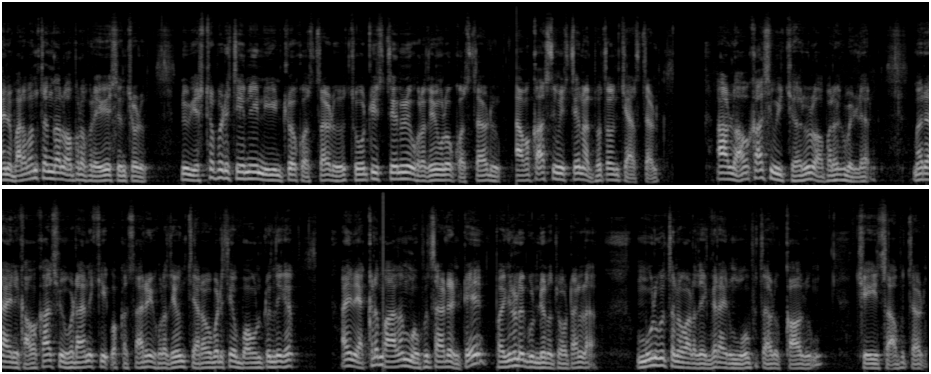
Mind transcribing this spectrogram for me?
ఆయన బలవంతంగా లోపల ప్రవేశించడు. నువ్వు ఇష్టపడితేనే నీ ఇంట్లోకి వస్తాడు. చోటిస్తేనే హృదయంలోకి వస్తాడు. అవకాశం ఇస్తేనే అద్భుతం చేస్తాడు. వాళ్ళు అవకాశం ఇచ్చారు లోపలికి వెళ్ళారు. మరి ఆయనకు అవకాశం ఇవ్వడానికి ఒకసారి హృదయం తెరవబడితే బాగుంటుందిగా. ఆయన ఎక్కడ పాదం మోపుతాడంటే పగిలిన గుండెన చోటల్లా మూలుగుతున్న వాళ్ళ దగ్గర ఆయన మోపుతాడు కాలు చేయి చాపుతాడు.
